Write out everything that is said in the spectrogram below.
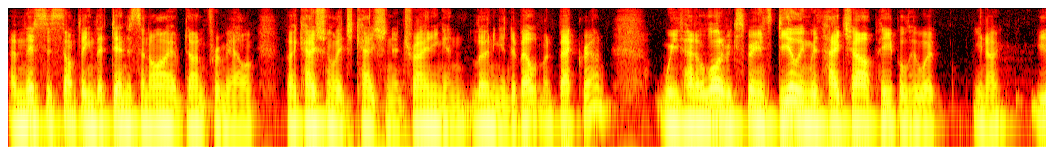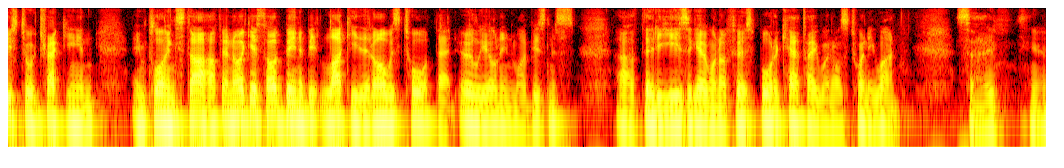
And this is something that Dennis and I have done from our vocational education and training and learning and development background. We've had a lot of experience dealing with HR people who are, you know, used to attracting and employing staff. And I guess I've been a bit lucky that I was taught that early on in my business uh, 30 years ago when I first bought a cafe when I was 21. So you know,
